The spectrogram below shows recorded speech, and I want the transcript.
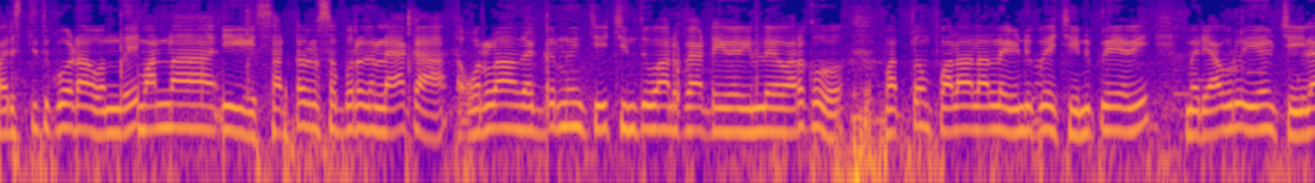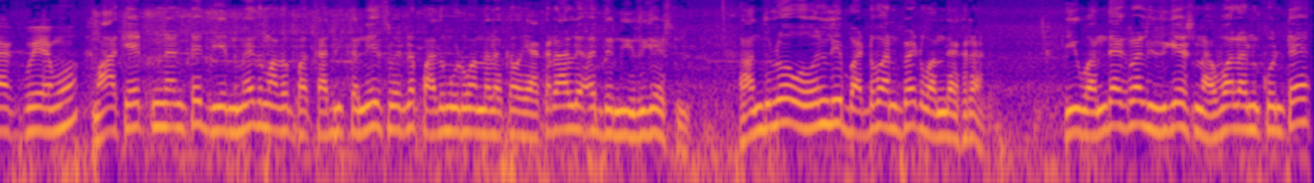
పరిస్థితి కూడా ఉంది. మొన్న ఈ షట్టర్లు శుభ్రంగా లేక ఉర్లా దగ్గర నుంచి చింతువానపేట వెళ్ళే వరకు మొత్తం పొలాలలో ఎండిపోయి చనిపోయేవి. మరి ఎవరు ఏం చేయలేకపోయాము. మాకేంటంటే దీని మీద మనం కనీసం పదమూడు వందల ఎకరాలు అది ఇరిగేషన్. అందులో ఓన్లీ బడ్ వంద ఎకరాలు. ఈ వంద ఎకరాలు ఇరిగేషన్ అవ్వాలనుకుంటే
